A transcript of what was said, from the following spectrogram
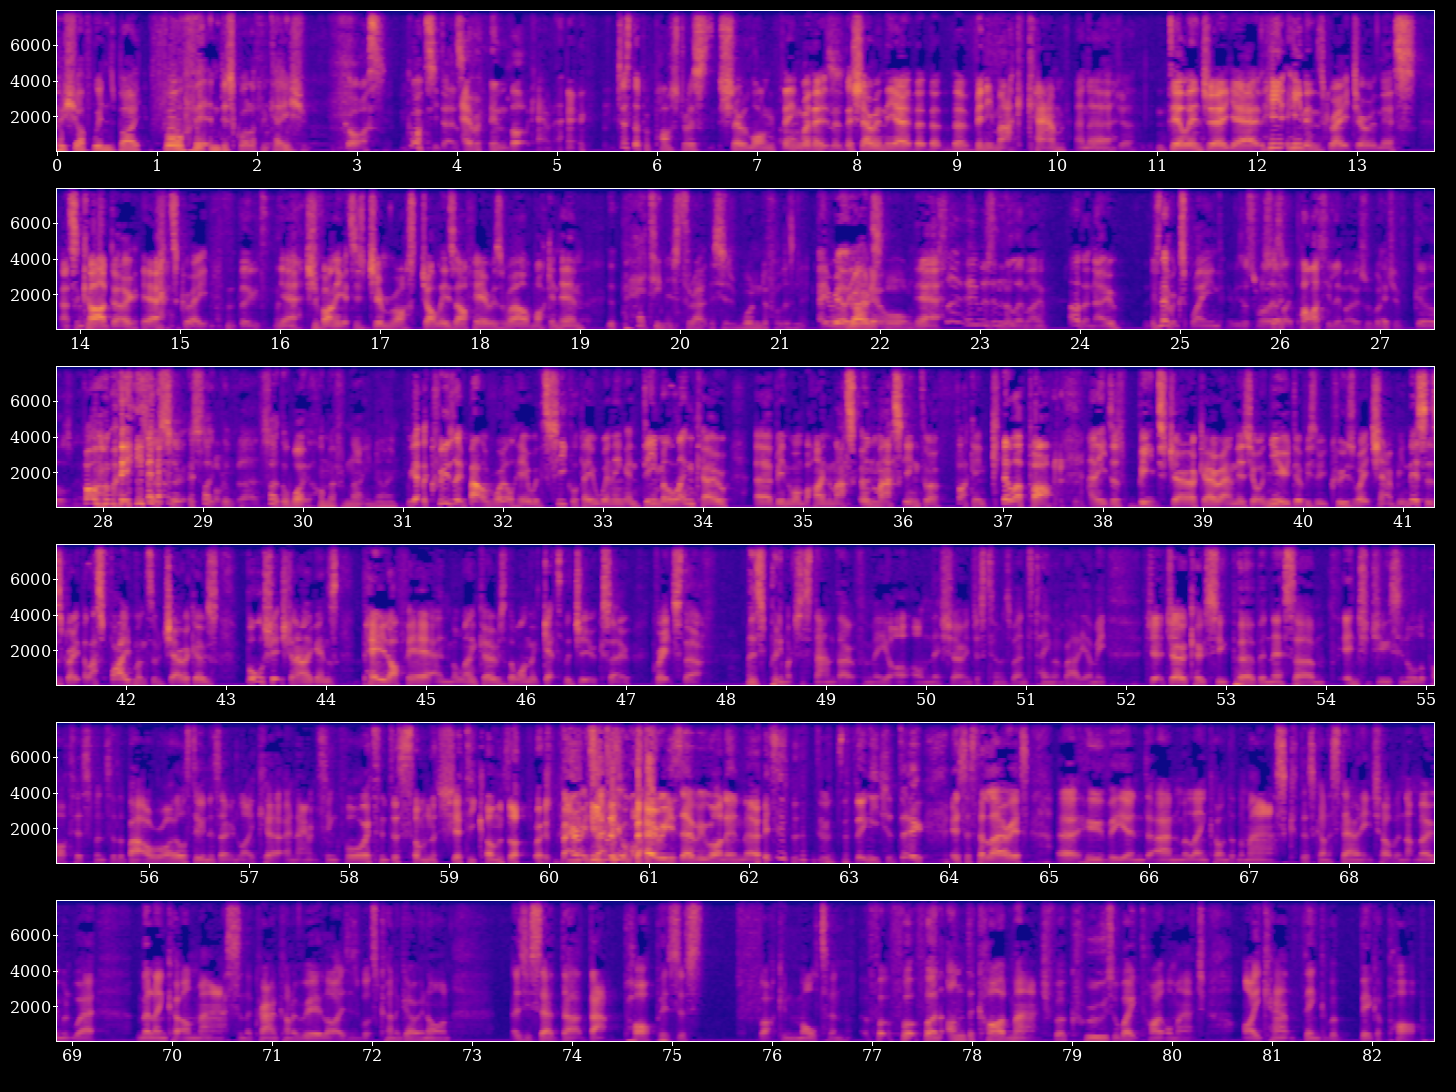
Bischoff wins by forfeit and disqualification. Of course, of course he does. Everything but count out. Just a preposterous show long thing Oh, where they, they're showing the, uh, the, the the Vinnie Mac cam and uh, Dillinger. Dillinger. Yeah, he, Heenan's great during this. That's a card, Doug. Yeah, it's great. The boot. Yeah, Schiavone gets his Jim Ross jollies off here as well, mocking him. the pettiness throughout this is wonderful, isn't it? It really throughout is. it all. Yeah. So who was in the limo? I don't know. It's never explained. It was just one of those So- like party limos with a bunch of girls in it. Probably. So, so it's like Probably the, does. it's like the white Hummer from '99. We get the Cruiserweight Battle Royal here with Cyclope winning and Dean Malenko uh, being the one behind the mask, unmasking to a fucking killer pop, and he just beats Jericho and is your new WWE Cruiserweight Champion. This is great. The last five months of Jericho's bullshit shenanigans paid off here, and Malenko's the one that gets the Duke. So great stuff. This is pretty much a standout for me on, on this show in just terms of entertainment value. I mean, Jer- Jericho's superb in this, um, introducing all the participants of the Battle Royals, doing his own like uh, announcing for it, and just some of the shit he comes up with. buries he everyone. Just buries everyone in there. It's just the thing he should do. It's just hilarious. Uh, Hoovy and and Malenko under the mask, just kind of staring at each other in that moment where Malenko unmasks and the crowd kind of realizes what's kind of going on. As you said, that that pop is just fucking molten for, for for an undercard match for a cruiserweight title match. I can't think of a bigger pop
